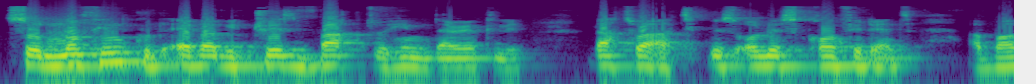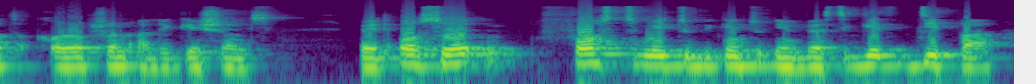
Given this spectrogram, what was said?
so nothing could ever be traced back to him directly. That's why Atiku is always confident about corruption allegations. But it also forced me to begin to investigate deeper,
